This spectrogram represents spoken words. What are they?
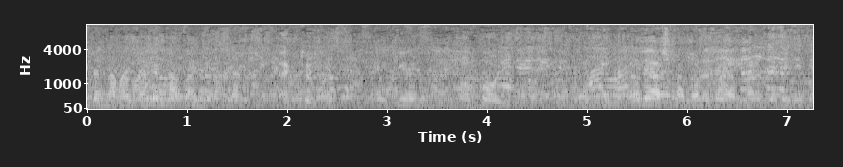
সাইডে আপনারা বলে আসলাম বলে যে আপনারা যেতে যেতে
